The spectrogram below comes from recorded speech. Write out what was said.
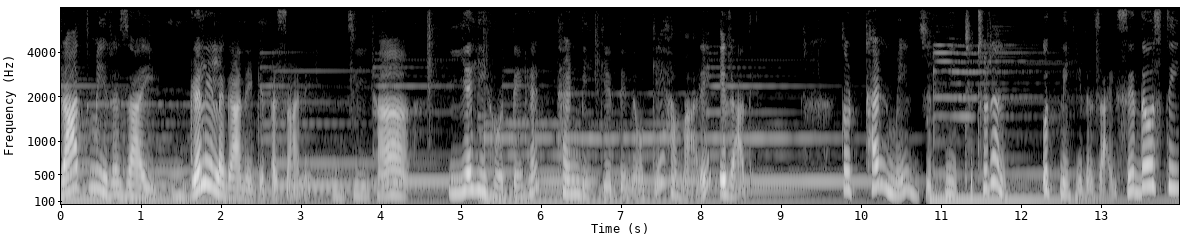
रात में रजाई गले लगाने के फसाने। जी हाँ यही होते हैं ठंडी के दिनों के हमारे इरादे। तो ठंड में जितनी ठिठुरन, उतनी ही रजाई से दोस्ती।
